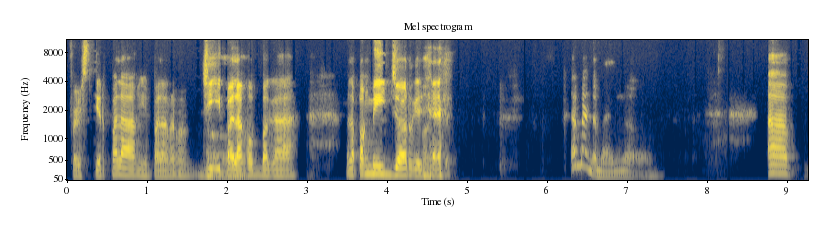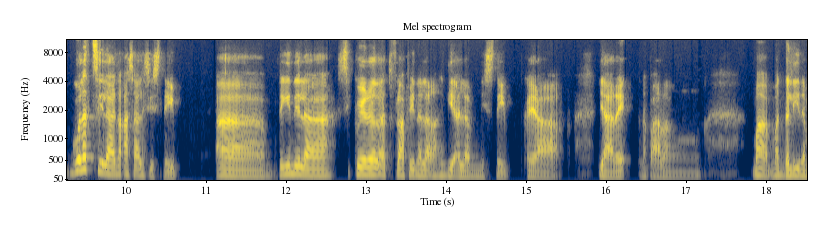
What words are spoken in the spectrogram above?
first year pa lang, yung pa lang, GE pa lang, kumbaga, wala pang major, ganyan. Tama naman, no. Uh, gulat sila nakasali si Snape. Uh, tingin nila si Quirrell at Fluffy na lang ang hindi alam ni Snape. Kaya yari na parang ma- madali na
